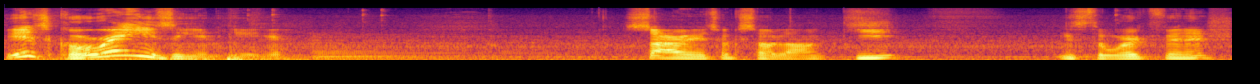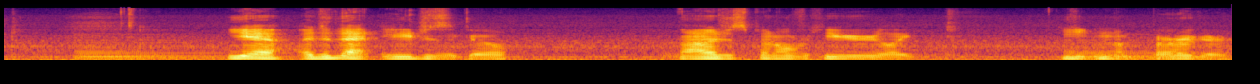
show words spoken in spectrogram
It's crazy in here. Sorry it took so long. Is the work finished? Yeah, I did that ages ago. Now I've just been over here, like, eating a burger.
